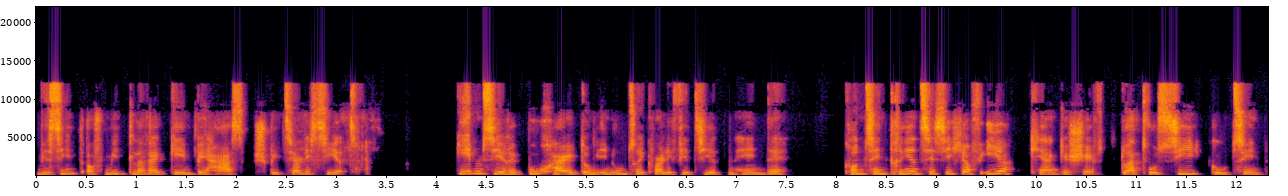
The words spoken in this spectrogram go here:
Wir sind auf mittlere GmbHs spezialisiert. Geben Sie Ihre Buchhaltung in unsere qualifizierten Hände. Konzentrieren Sie sich auf Ihr Kerngeschäft, dort wo Sie gut sind.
